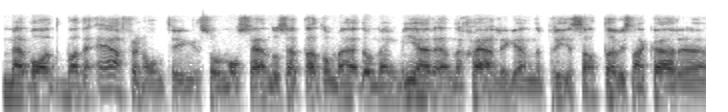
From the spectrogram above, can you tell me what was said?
med vad, vad det är för någonting så måste jag ändå sätta att de är, de är mer än skäligen prissatta. Vi snackar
